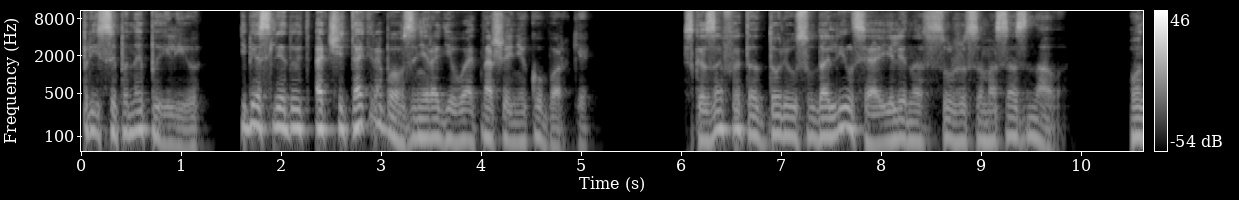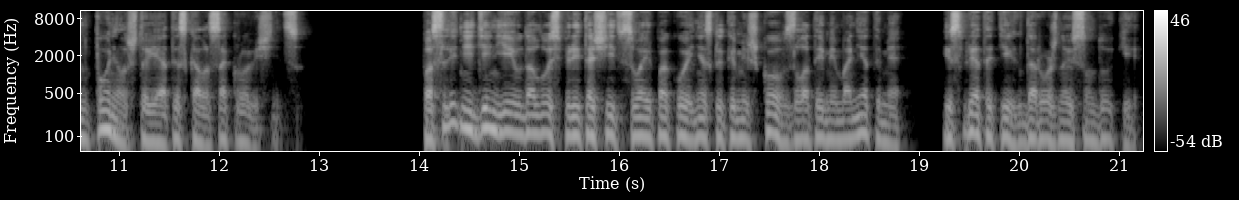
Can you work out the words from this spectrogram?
присыпаны пылью. Тебе следует отчитать рабов за нерадивое отношение к уборке». Сказав это, Дориус удалился, а Елена с ужасом осознала. Он понял, что я отыскала сокровищницу. Последний день ей удалось перетащить в свои покои несколько мешков с золотыми монетами и спрятать их в дорожные сундуки.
